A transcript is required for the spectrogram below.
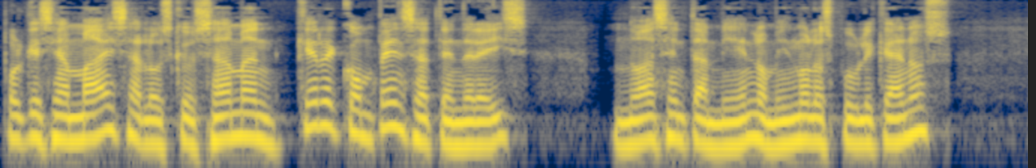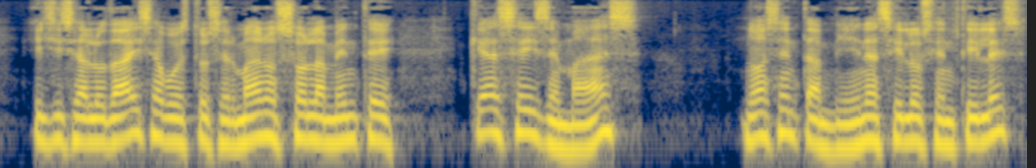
porque si amáis a los que os aman, ¿qué recompensa tendréis? ¿No hacen también lo mismo los publicanos? Y si saludáis a vuestros hermanos solamente, ¿qué hacéis de más? ¿No hacen también así los gentiles?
